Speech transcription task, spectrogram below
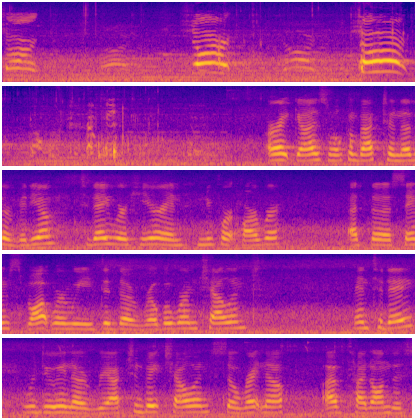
Shark. Shark. Shark. Alright guys, welcome back to another video. Today we're here in Newport Harbor at the same spot where we did the RoboWorm challenge. And today we're doing a reaction bait challenge. So right now I've tied on this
